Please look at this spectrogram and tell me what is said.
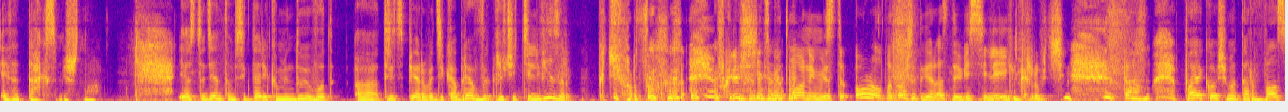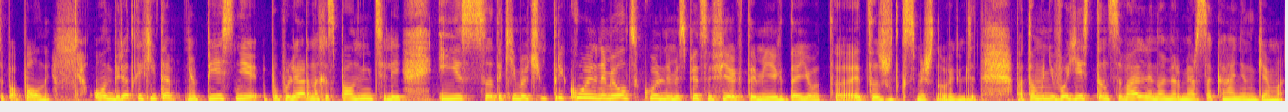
Это так смешно. Я студентам всегда рекомендую вот 31 а, декабря выключить телевизор к черту, включить Good Morning, Mr. Oral, потому что это гораздо веселее и круче. Там Пайк, в общем, оторвался по полной. Он берет какие-то песни популярных исполнителей и с такими очень прикольными олдскульными спецэффектами их дает. Это жутко смешно выглядит. Потом у него есть танцевальный номер Мерса Каннингема.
